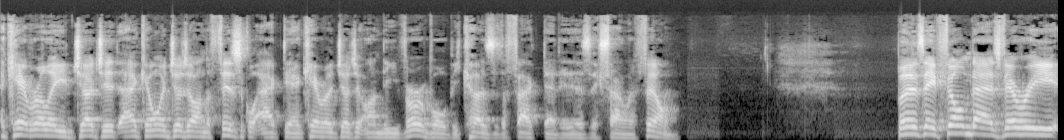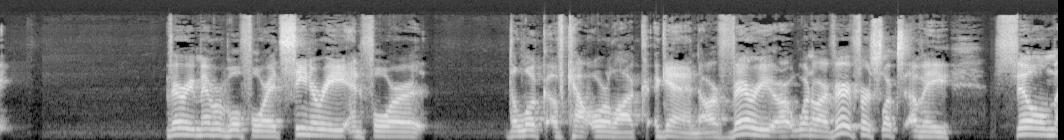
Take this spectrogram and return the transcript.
I can't really judge it. I can only judge it on the physical acting. I can't really judge it on the verbal because of the fact that it is a silent film. But it's a film that is very, very memorable for its scenery and for the look of Count Orlok. Again, our very our, one of our very first looks of a film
